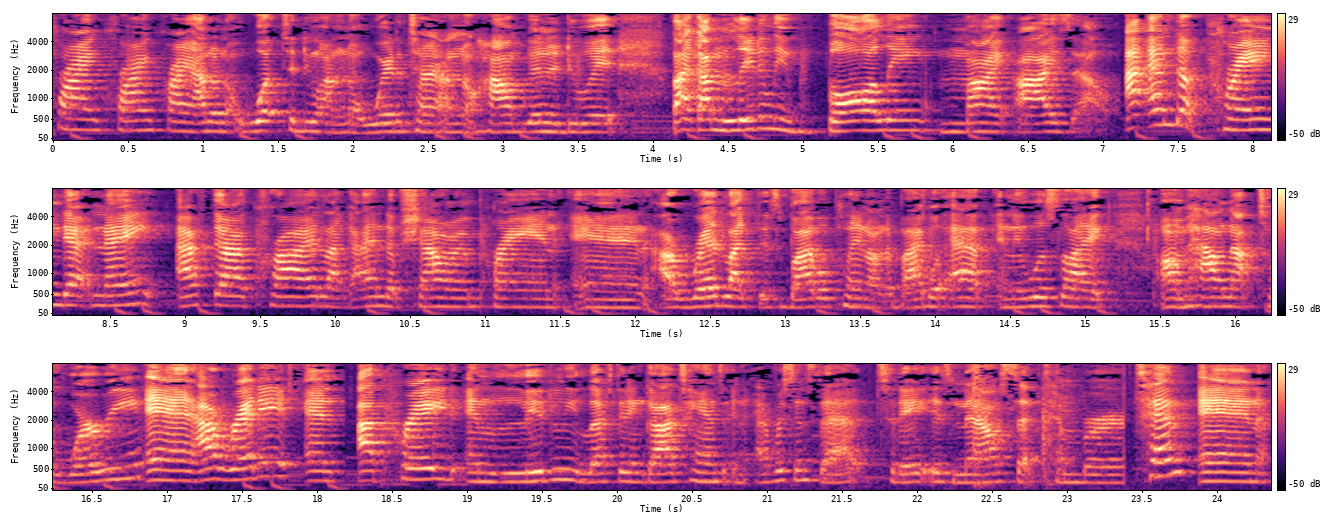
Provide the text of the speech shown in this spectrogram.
crying, crying, crying. I don't know what to do. I don't know where to turn. I don't know how I'm gonna do it. Like I'm literally bawling my eyes out. I end up praying that night after I cried. Like I end up showering, praying, and I read like this Bible plan on the Bible app, and it was like um, how not to worry. And I read it and I prayed and literally left it in God's hands. And ever since that, today is now September 10th, and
